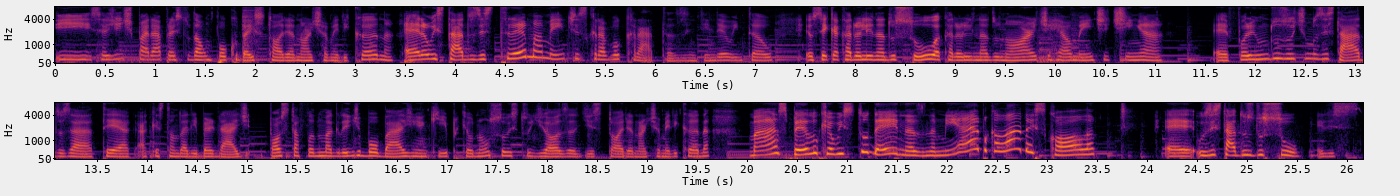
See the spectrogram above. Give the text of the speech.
e se a gente parar pra estudar um pouco da história norte-americana, eram estados extremamente escravocratas, entendeu? Então, eu sei que a Carolina do Sul, a Carolina do Norte realmente tinha. É, foi um dos últimos estados a ter a, a questão da liberdade. Posso estar falando uma grande bobagem aqui, porque eu não sou estudiosa de história norte-americana, mas pelo que eu estudei nas, na minha época lá da escola, é, os estados do sul, eles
